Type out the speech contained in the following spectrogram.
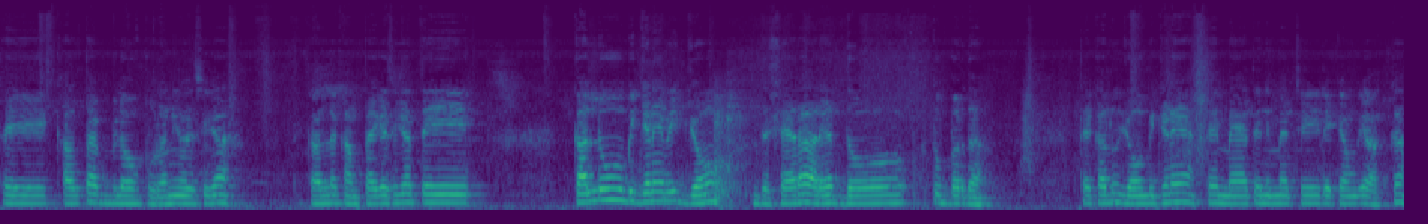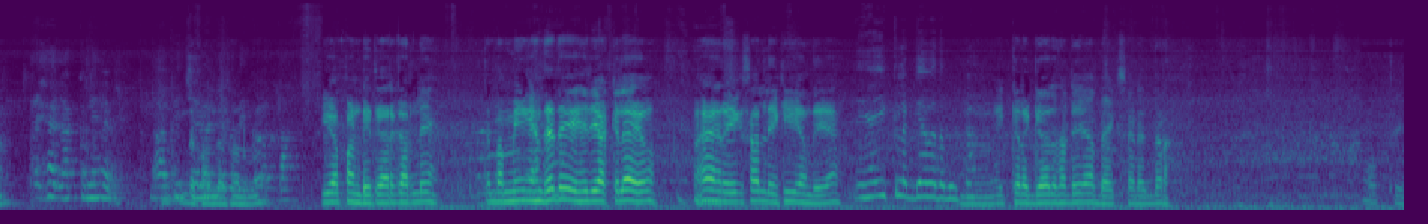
ਤੇ ਕੱਲ ਤਾਂ ਬਲੌਗ ਪੂਰਾ ਨਹੀਂ ਹੋਇਆ ਸੀਗਾ। ਤੇ ਕੱਲ ਕੰਮ ਪੈ ਗਿਆ ਸੀਗਾ ਤੇ ਕੱਲ ਨੂੰ ਬੀਜਣੇ ਵੀ ਜੌਂ ਦੁਸ਼ਹਿਰਾ ਆ ਰਿਹਾ 2 ਅਕਤੂਬਰ ਦਾ। ਤੇ ਕੱਲ ਨੂੰ ਜੌਂ ਬੀਜਣੇ ਆ ਤੇ ਮੈਂ ਤੇ ਨਿੰਮੇ ਚ ਲੈ ਕੇ ਆਉਂਗੇ ਹੱਕ ਇਹ ਰੱਖ ਲੈ ਆ ਦਿਖਾਉਂਦਾ ਤੁਹਾਨੂੰ ਮੈਂ। ਇਹ ਆ ਭਾਂਡੇ ਤਿਆਰ ਕਰ ਲਏ। ਤੇ ਮੰਮੀ ਕਹਿੰਦੇ ਤੇ ਇਹ ਜਿਹੇ ਅੱਕ ਲਿਆਇਓ ਮੈਂ ਹਰੇਕ ਸਾਲ ਲੈ ਕੇ ਆਉਂਦੇ ਆ। ਇਹ ਇੱਕ ਲੱਗਿਆ ਵਾ ਤਾਂ ਬੂਟਾ। ਹਮ, ਇੱਕ ਲੱਗਿਆ ਹੋਇਆ ਸਾਡੇ ਆ ਬੈਕ ਸਾਈਡ ਇੱਧਰ। ਉੱਥੇ।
